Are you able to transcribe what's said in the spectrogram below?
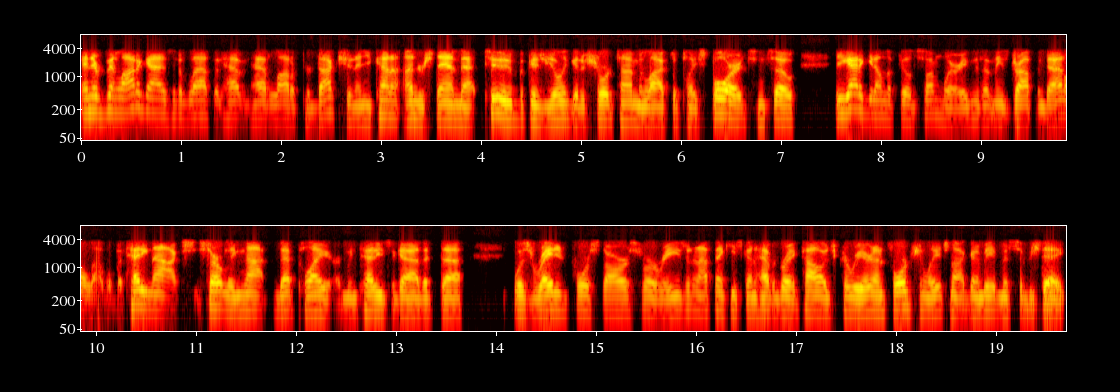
And there have been a lot of guys that have left that haven't had a lot of production, and you kind of understand that too because you only get a short time in life to play sports, and so you got to get on the field somewhere, even if that means dropping down a level. But Teddy Knox certainly not that player. I mean, Teddy's a guy that uh, was rated four stars for a reason, and I think he's going to have a great college career. And unfortunately, it's not going to be at Mississippi State.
